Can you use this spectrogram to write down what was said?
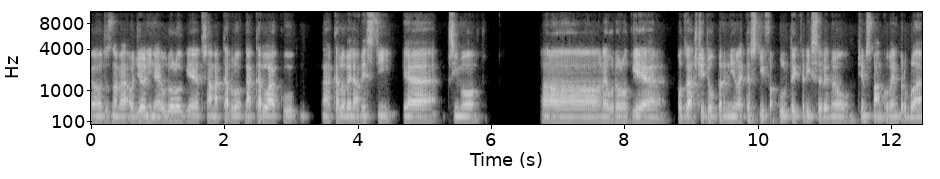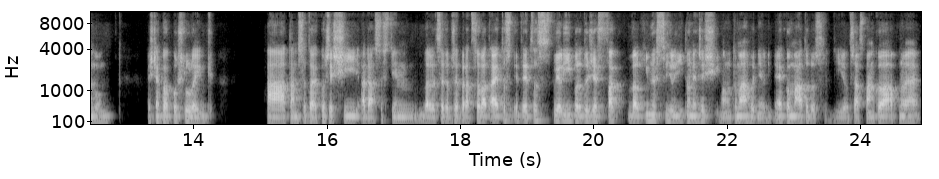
Jo? To znamená oddělení neurologie, třeba na, Karlo, na Karláku, na Karlově náměstí je přímo uh, neurologie pod záštitou první lékařské fakulty, který se věnují těm spánkovým problémům. Ještě jako pošlu link. A tam se to jako řeší a dá se s tím velice dobře pracovat. A je to, je to skvělý, protože fakt velký množství lidí to neřeší. Ono to má hodně lidí. Jako má to dost lidí. Jo? Třeba spánková apnoe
